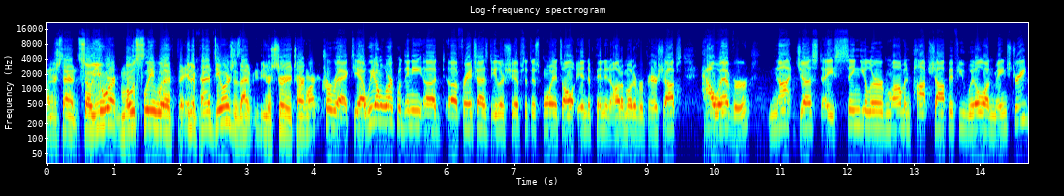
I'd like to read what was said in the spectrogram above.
Understand. So you work mostly with independent dealers? Is that your sort of target market? Correct. Yeah, we don't work with any uh, uh, franchise dealerships at this point. It's all independent automotive repair shops. However, not just a singular mom and pop shop, if you will, on Main Street.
